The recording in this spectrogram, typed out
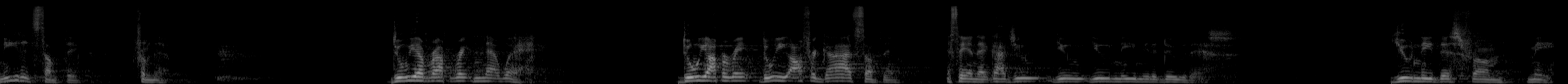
needed something from them. Do we ever operate in that way? Do we operate, do we offer God something and saying that, God, you, you, you need me to do this? You need this from me.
